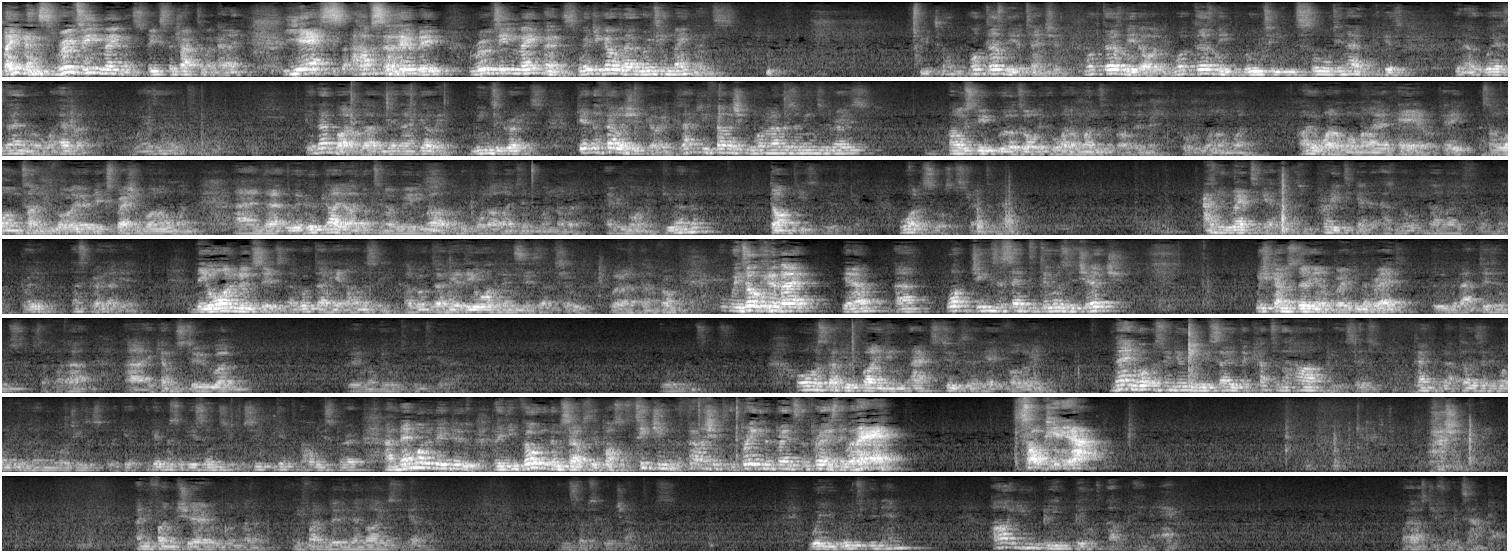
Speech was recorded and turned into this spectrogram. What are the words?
Maintenance, routine maintenance, speaks the tractor mechanic. Yes, absolutely, routine maintenance. Where'd you go with that routine maintenance? You tell me. What does need attention? What does need oiling? What does need routine sorting out? Because, you know, it wears down or whatever. Wears out. Get that Bible out and get that going. Means of grace. Get the fellowship going, because actually fellowship with one another is a means of grace. Know Steve World's all into one-on-ones at the moment, isn't it? It's called a one-on-one. I had a one-on-one when I had hair, okay? That's a long time before I heard the expression one-on-one. And uh, with a good guy that I got to know really well, and we poured our lives into one another every morning. Do you remember? Donkeys years ago. What a source of strength and help. As we read together, as we prayed together, as we opened our lives for one another. Brilliant. That's a great idea. The ordinances, I wrote down here, honestly, I wrote down here the ordinances, that shows where I come from. We're talking about, you know, uh, what Jesus said to do as a church, which comes to, you know, breaking the bread, doing the baptisms, stuff like that. Uh, it comes to um, doing what we ought to do together. The ordinances. All the stuff you'll find in Acts 2.38 following. Men, what must we do to be saved? They cut to the heart, Peter says. Repent and baptize everyone in the name of the Lord Jesus for the forgiveness of your sins. You receive the gift of the Holy Spirit. And then what did they do? They devoted themselves to the apostles' teaching, to the fellowship, to the breaking of bread, to the prayers. They were there, soaking it up. And you find them sharing with one another. And you find them living their lives together in the subsequent chapters. Were you rooted in Him? Are you being built up in Him? If I asked you for an example,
